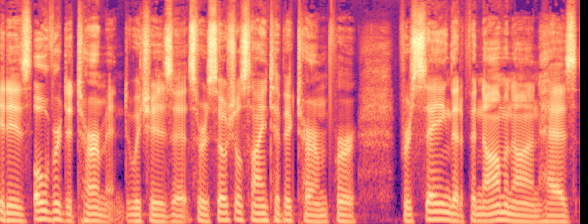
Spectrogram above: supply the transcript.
It is overdetermined, which is a sort of social scientific term for for saying that a phenomenon has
